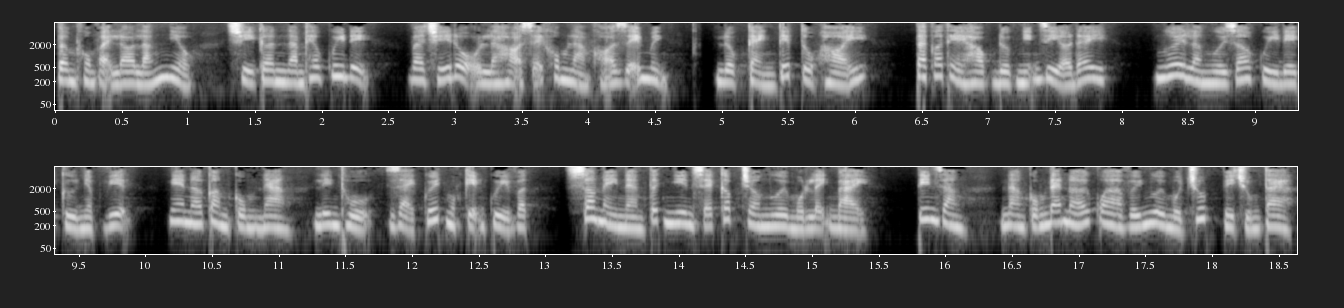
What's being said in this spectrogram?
tâm không phải lo lắng nhiều, chỉ cần làm theo quy định và chế độ là họ sẽ không làm khó dễ mình. Lục Cảnh tiếp tục hỏi, ta có thể học được những gì ở đây? Ngươi là người do quỷ đề cử nhập viện, nghe nói còn cùng nàng liên thủ giải quyết một kiện quỷ vật. Sau này nàng tất nhiên sẽ cấp cho ngươi một lệnh bài. Tin rằng nàng cũng đã nói qua với ngươi một chút về chúng ta.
